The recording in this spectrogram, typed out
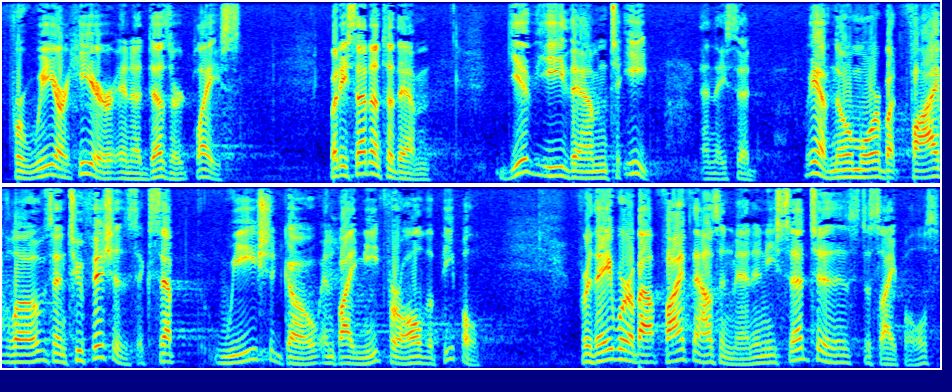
for we are here in a desert place. But he said unto them, Give ye them to eat. And they said, we have no more but five loaves and two fishes, except we should go and buy meat for all the people. For they were about 5,000 men, and he said to his disciples,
